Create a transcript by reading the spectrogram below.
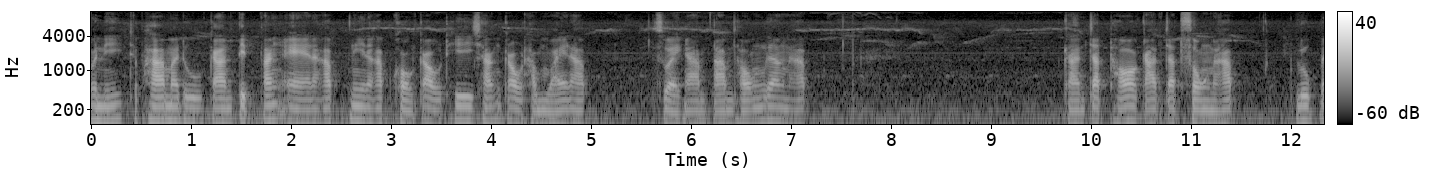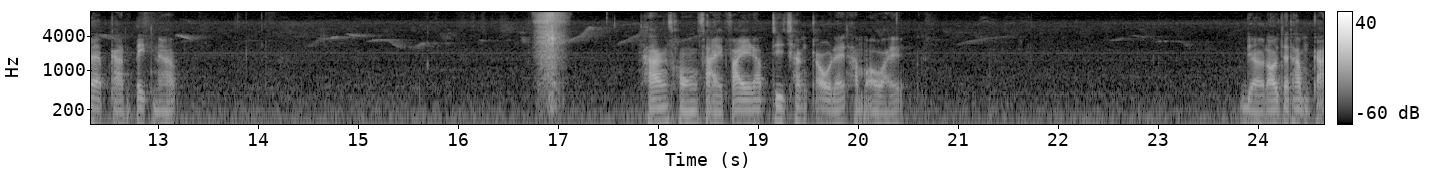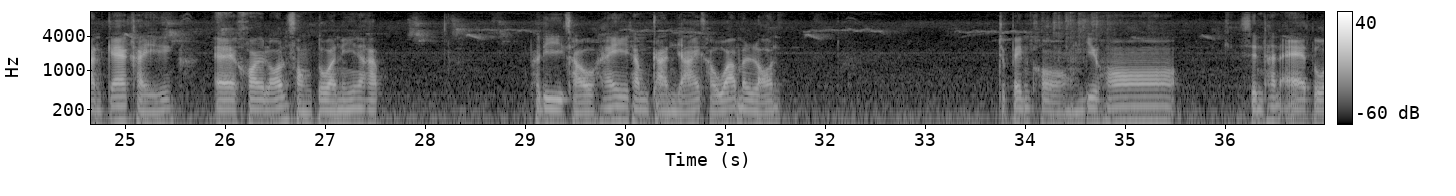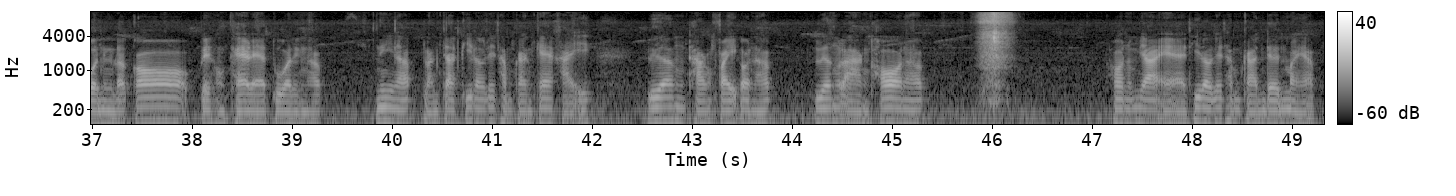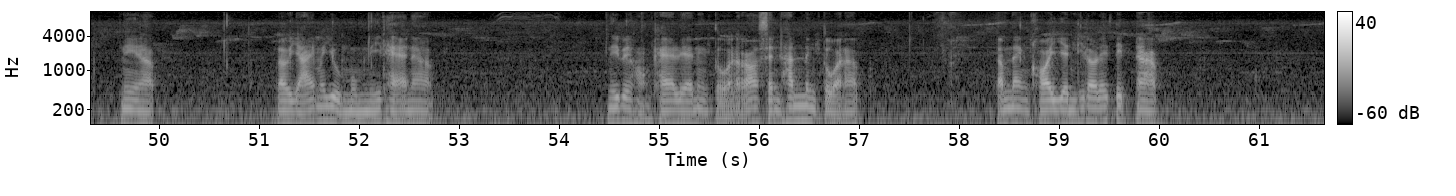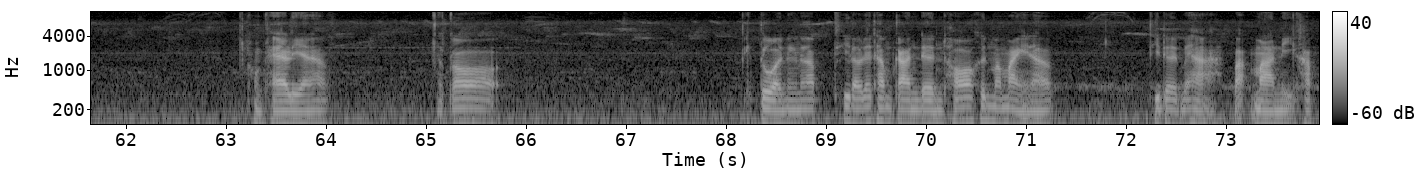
วันนี้จะพามาดูการติดตั้งแอร์นะครับ นี่นะครับของเก่าที่ช่างเก่าทำไว้นะครับ สวยงามตามท้องเรื่องนะครับ การจัดท่อการจัดทรงนะครับ รูปแบบการติดนะครับ ทางของสายไฟนะครับที่ช่างเก่าได้ทำเอาไว้ เดี๋ยวเราจะทำการแก้ไขแอร์คอยล์ร้อนสองตัวนี้นะครับ อดีเขาให้ทำการย้ายเขาว่ามันร้อน จะเป็นของยี่ห้อเซนทันแอร์ตัวหนึ่งแล้วก็เป็นของแคร์แรตัวหนึ่งครับ นี่นะครับหลังจากที่เราได้ทำการแก้ไขเรื่องทางไฟก่อนนครับ เรื่องรางท่อนะครับท่อน้ำยาแอร์ที่เราได้ทำการเดินใหม่ครับ นี่นะครับ เราย้ายมาอยู่มุมนี้แทนนะครับ นี่เป็นของแคร์เรียหนึ่งตัวแล้วก็เซนทันหนึ่งตัวนะครับ ตำแหน่งคอยเย็นที่เราได้ติดนะครับ ของแคเรียนะครับ แล้วก็อีกตัวหนึ่งนะครับ ที่เราได้ทำการเดินท่อขึ้นมาใหม่นะครับ ที่เดินไปหาประมาณนี้ครับ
